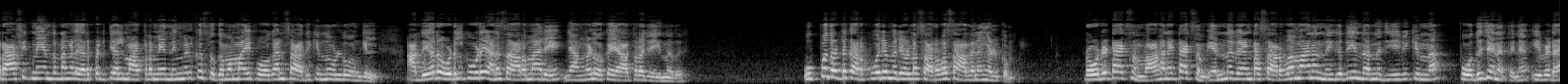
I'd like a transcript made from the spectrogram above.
ട്രാഫിക് നിയന്ത്രണങ്ങൾ ഏർപ്പെടുത്തിയാൽ മാത്രമേ നിങ്ങൾക്ക് സുഗമമായി പോകാൻ സാധിക്കുന്നുള്ളൂവെങ്കിൽ അതേ റോഡിൽ കൂടെയാണ് സാറുമാരെ ഞങ്ങളുമൊക്കെ യാത്ര ചെയ്യുന്നത്. ഉപ്പ് തൊട്ട് കർപ്പൂരം വരെയുള്ള സർവ സാധനങ്ങൾക്കും റോഡ് ടാക്സും വാഹന ടാക്സും എന്ന് വേണ്ട സർവമാന നികുതിയും തന്ന് ജീവിക്കുന്ന പൊതുജനത്തിന് ഇവിടെ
